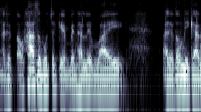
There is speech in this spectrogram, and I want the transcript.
อาจจะต้องถ้าสมมติจะเก็บเบนทันเลฟไว้ อาจจะต้องมีการ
